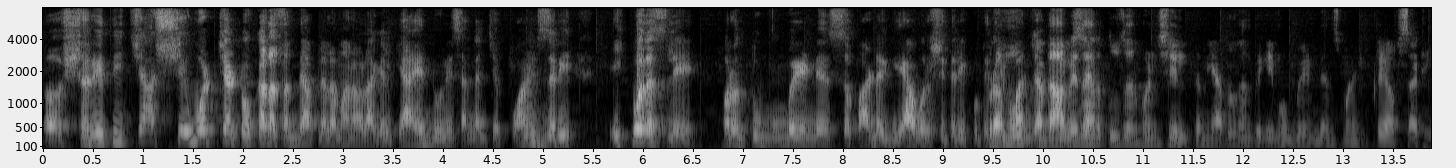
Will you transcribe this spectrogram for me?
शर्यतीच्या शेवटच्या टोकाला सध्या आपल्याला म्हणावं लागेल की आहेत. दोन्ही संघांचे पॉइंट जरी इक्वल असले परंतु मुंबई इंडियन्सचं पाडक या वर्षी तरी कुठे प्रमुख दावेदार तू जर म्हणशील तर मी या दोघांपैकी मुंबई इंडियन्स म्हणेल प्ले ऑफसाठी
